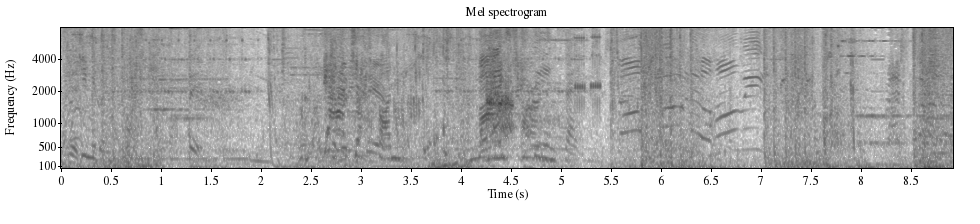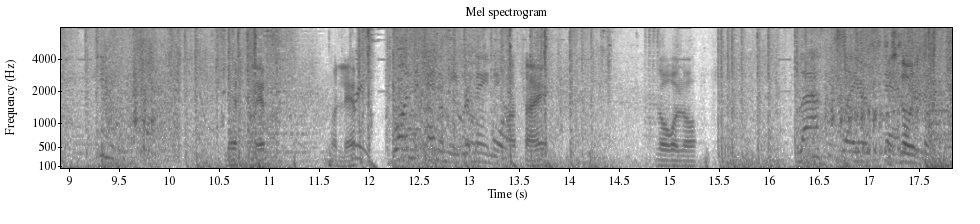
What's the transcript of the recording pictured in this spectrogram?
planted. Give me those. Gotcha, fun. My turn. left left หมด left Three. One enemy remaining. Outside. Low, low. Last player Let's go, standing. let's go.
